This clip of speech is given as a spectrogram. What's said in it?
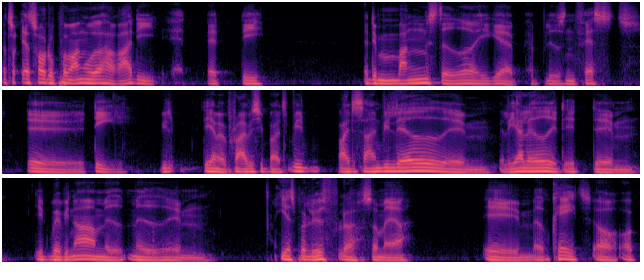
jeg, tror, jeg tror, du på mange måder har ret i, at, at, det, at det mange steder ikke er, er blevet sådan en fast øh, del. Vi, det her med privacy by, vi, by design. Vi lavede, øh, eller jeg lavede et, et, øh, et webinar med, med øh, Jesper Løsfler, som er øh, advokat og, og,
